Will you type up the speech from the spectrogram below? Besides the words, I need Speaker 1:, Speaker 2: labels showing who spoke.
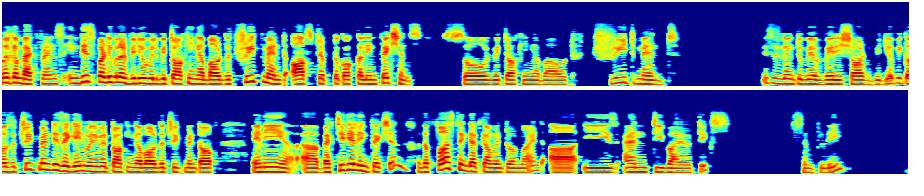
Speaker 1: Welcome back friends. In this particular video we'll be talking about the treatment of streptococcal infections. So we'll be talking about treatment. This is going to be a very short video because the treatment is again when we are talking about the treatment of any uh, bacterial infection the first thing that come into our mind uh, is antibiotics simply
